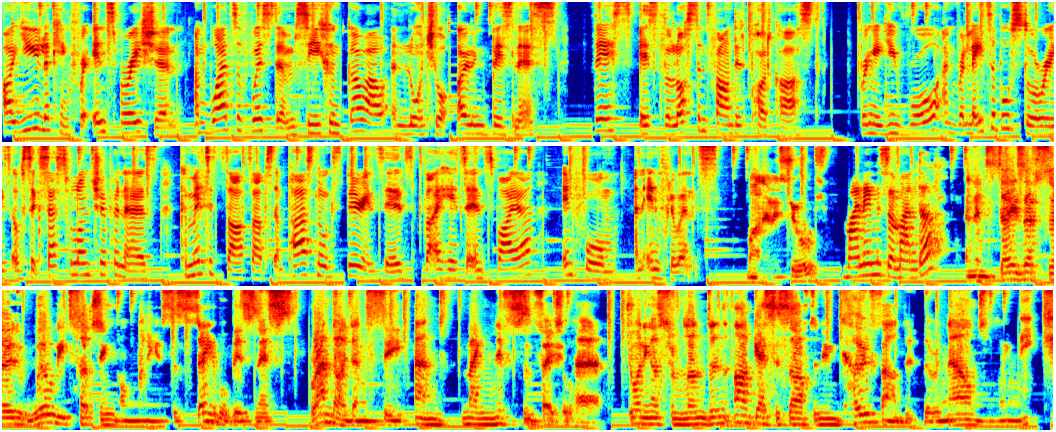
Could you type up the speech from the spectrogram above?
Are you looking for inspiration and words of wisdom so you can go out and launch your own business? This is the Lost and Founded podcast, bringing you raw and relatable stories of successful entrepreneurs, committed startups, and personal experiences that are here to inspire, inform, and influence. My name is George. My name is Amanda. And in today's episode, we'll be touching on running a sustainable business, brand identity, and magnificent facial hair. Joining us from London, our guest this afternoon co founded the renowned unique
